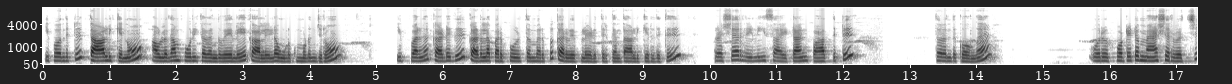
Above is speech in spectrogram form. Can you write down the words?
இப்போ வந்துட்டு தாளிக்கணும். அவ்வளோதான் கதங்கு வேலையே காலையில் உங்களுக்கு முடிஞ்சிடும். இப்போ பாருங்கள் கடுகு கடலைப்பருப்பு உளுத்தம்பருப்பு கருவேப்பிலை எடுத்திருக்கேன் தாளிக்கிறதுக்கு. ப்ரெஷர் ரிலீஸ் ஆகிட்டான்னு பார்த்துட்டு திறந்துக்கோங்க. ஒரு பொட்டேட்டோ மேஷர் வச்சு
